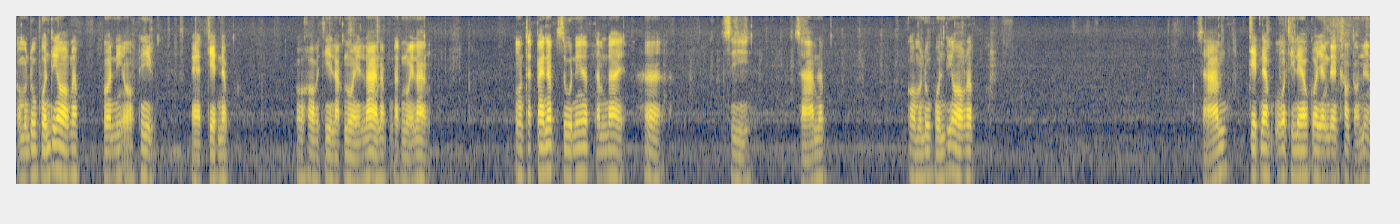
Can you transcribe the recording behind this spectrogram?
ก็มาดูผลที่ออกนะครับวันนี้ออกที่แปดเจ็ดนะครับ ก็เข้าไปที่หลักหน่วยล่างนะครับ หลักหน่วยล่างงวดถัดไปนะครับสูตรนี้นะครับทำได้ห้าสี่สามนะครับ ก็มาดูผลที่ออกนะครับ สามเจ็ดนะครับงวดที่แล้วก็ยังเดินเข้าต่อเนื่อง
